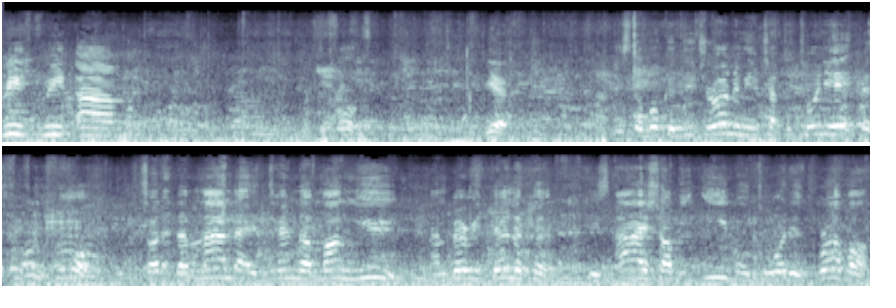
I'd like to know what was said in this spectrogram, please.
read, read, um, yeah. It's the book of Deuteronomy, chapter 28, verse 54. So that the man that is tender among you and very delicate, his eye shall be evil toward his brother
